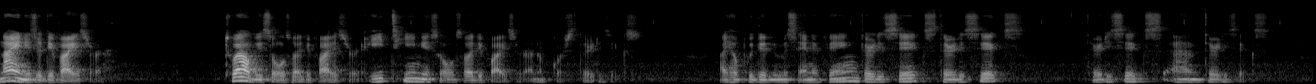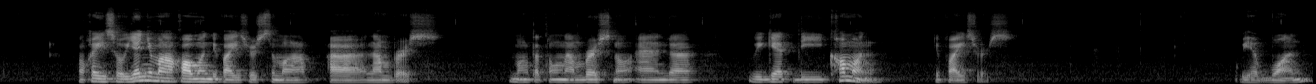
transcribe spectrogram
9 is a divisor. 12 is also a divisor. 18 is also a divisor. And of course, 36. I hope we didn't miss anything. 36, 36, 36, and 36. Okay, so yan yung mga common divisors sa mga uh, numbers. Mga tatong numbers, no? And uh, we get the common divisors. We have 1,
